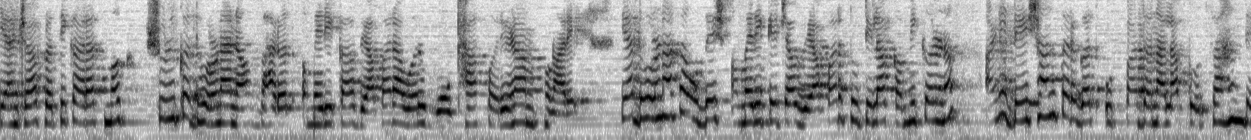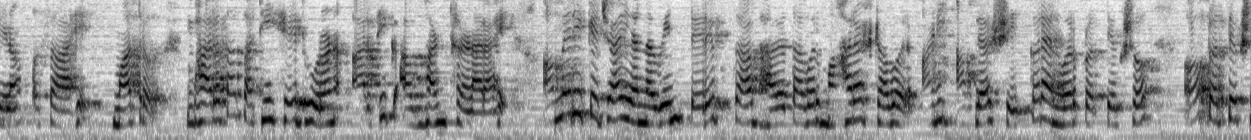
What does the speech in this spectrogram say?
यांच्या प्रतिकारात्मक शुल्क धोरणानं भारत अमेरिका व्यापारावर मोठा परिणाम होणार आहे. या धोरणाचा उद्देश अमेरिकेच्या व्यापार तुटीला कमी करणं आणि देशांतर्गत उत्पादनाला प्रोत्साहन देणं असं आहे. मात्र भारतासाठी हे धोरण आर्थिक आव्हान ठरणार आहे. अमेरिकेच्या या नवीन टेरिफचा भारतावर महाराष्ट्रावर आणि आपल्या शेतकऱ्यांवर प्रत्यक्ष अप्रत्यक्ष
